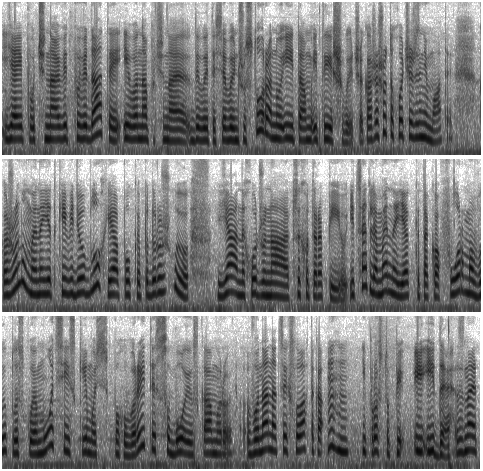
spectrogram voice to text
Я їй починаю відповідати, і вона починає дивитися в іншу сторону і там іти швидше. Каже, що ти хочеш знімати? Кажу, ну, в мене є такий відеоблог, я поки подорожую, я не ходжу на психотерапію. І це для мене як така форма виплеску емоцій, з кимось поговорити з собою, з камерою. Вона на цих словах така угу, і просто пі- і, іде. Знаєте,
